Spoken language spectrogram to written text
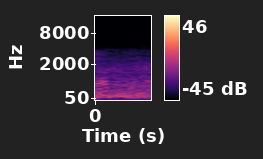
Yeah.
